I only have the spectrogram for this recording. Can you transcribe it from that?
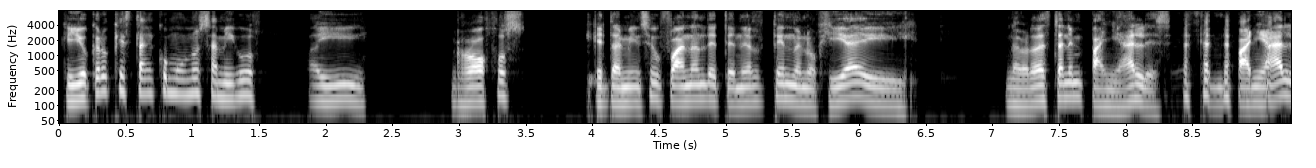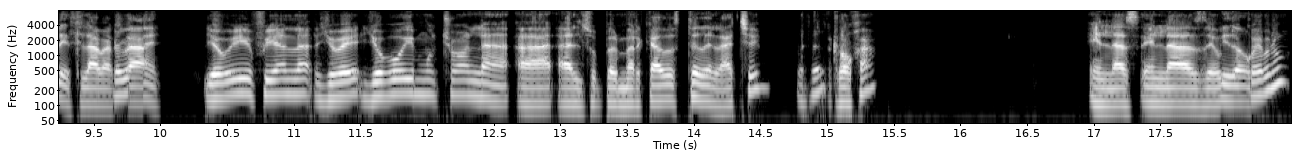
Que yo creo que están como unos amigos ahí rojos que también se ufanan de tener tecnología y la verdad están en pañales. En pañales, la verdad. Yo voy, fui a la, yo, yo voy mucho a la, a- al supermercado este del H, roja. En las, en las de pueblo,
